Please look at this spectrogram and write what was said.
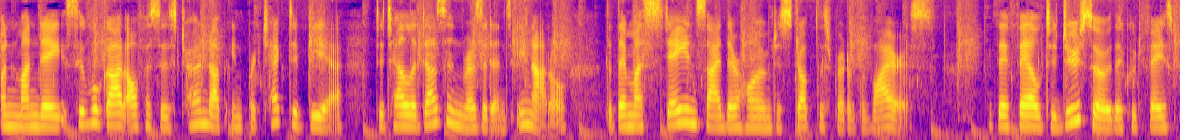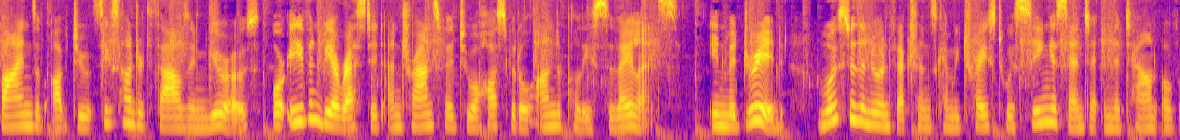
On Monday, civil guard officers turned up in protective gear to tell a dozen residents in Haro that they must stay inside their home to stop the spread of the virus. If they failed to do so, they could face fines of up to 600,000 euros or even be arrested and transferred to a hospital under police surveillance. In Madrid, most of the new infections can be traced to a senior center in the town of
